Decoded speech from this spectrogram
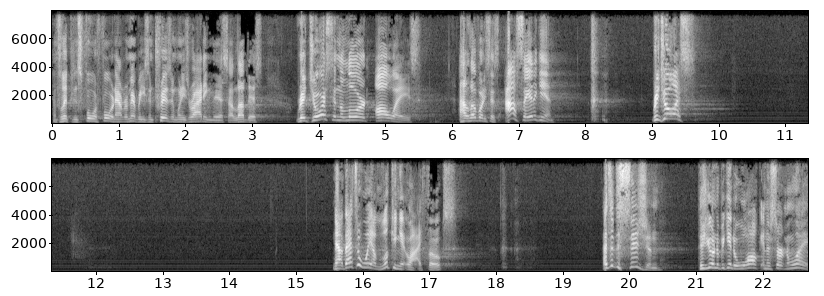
in Philippians 4 4. Now remember, he's in prison when he's writing this. I love this. Rejoice in the Lord always. I love what he says. I'll say it again. Rejoice. Now, that's a way of looking at life, folks. That's a decision that you're going to begin to walk in a certain way.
